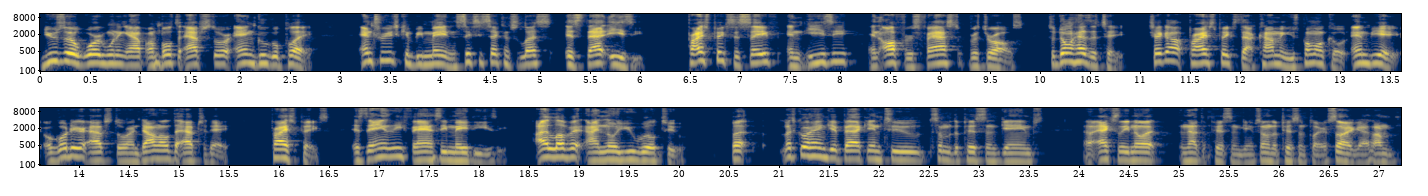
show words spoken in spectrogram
Use the award winning app on both the App Store and Google Play. Entries can be made in 60 seconds or less. It's that easy. PrizePicks is safe and easy and offers fast withdrawals. So don't hesitate. Check out prizepicks.com and use promo code NBA or go to your app store and download the app today. PrizePicks is daily fantasy made easy. I love it. I know you will too. But let's go ahead and get back into some of the Pistons games. Uh, actually, you know what? Not the Pistons game. Some of the Pistons players. Sorry, guys. I'm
